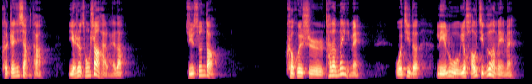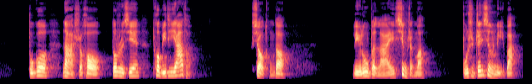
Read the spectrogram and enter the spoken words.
可真像她，也是从上海来的。”菊孙道：“可会是她的妹妹？我记得李露有好几个妹妹。”不过那时候都是些拖鼻涕丫头。孝童道：“李禄本来姓什么？不是真姓李吧？”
